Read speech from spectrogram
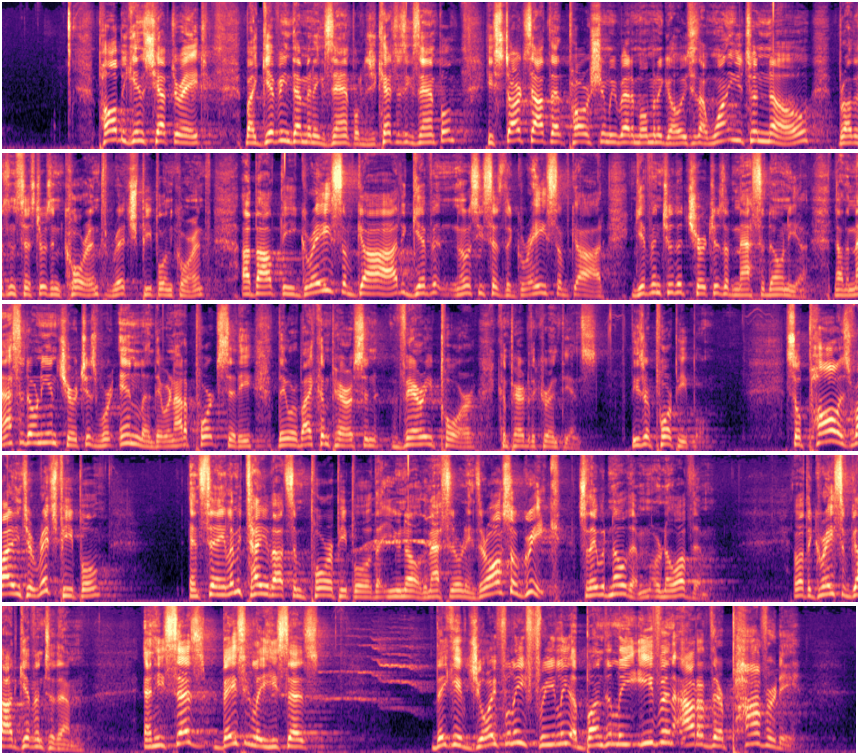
Paul begins chapter 8 by giving them an example. Did you catch this example? He starts out that portion we read a moment ago. He says, I want you to know, brothers and sisters in Corinth, rich people in Corinth, about the grace of God given. Notice he says, the grace of God given to the churches of Macedonia. Now, the Macedonian churches were inland, they were not a port city. They were, by comparison, very poor compared to the Corinthians. These are poor people. So, Paul is writing to rich people and saying, Let me tell you about some poor people that you know, the Macedonians. They're also Greek, so they would know them or know of them, about the grace of God given to them. And he says, basically, he says, they gave joyfully, freely, abundantly, even out of their poverty.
